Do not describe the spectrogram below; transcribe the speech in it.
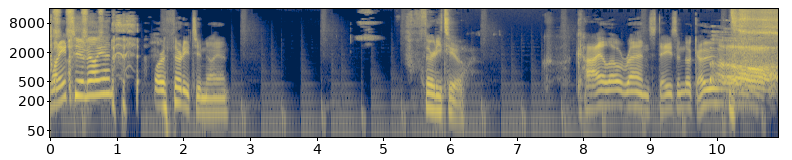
Twenty-two million or thirty-two million? 32. Kylo Ren stays in the game. Oh.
